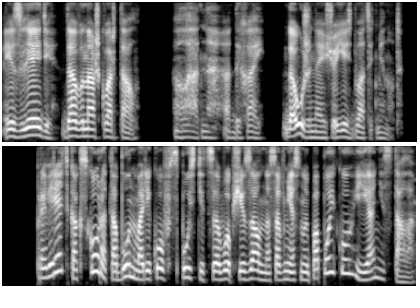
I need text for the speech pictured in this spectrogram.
Из леди, да в наш квартал. Ладно, отдыхай. До ужина еще есть 20 минут. Проверять, как скоро табун моряков спустится в общий зал на совместную попойку, я не стала.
